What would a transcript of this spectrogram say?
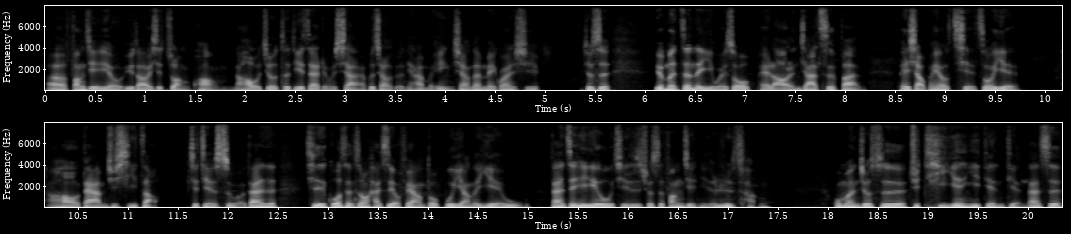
呃，芳姐也有遇到一些状况，然后我就特地再留下来。不晓得你还有没有印象？但没关系，就是原本真的以为说陪老人家吃饭，陪小朋友写作业，然后带他们去洗澡就结束了。但是其实过程中还是有非常多不一样的业务，但这些业务其实就是芳姐你的日常。我们就是去体验一点点，但是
